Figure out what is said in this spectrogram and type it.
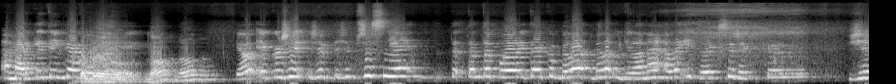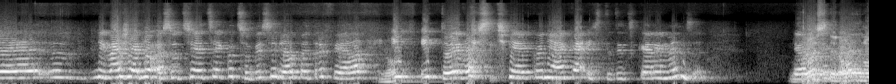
a marketing a no, no, no. Jo, jakože, že, že přesně tam ta polarita jako byla, byla udělaná, ale i to, jak si řekl, že eh, nemá žádnou asociaci, jako co by si dal Petr Fiala, No. I, i to je vlastně jako nějaká estetická dimenze. Jo, Vlastně, no, no,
